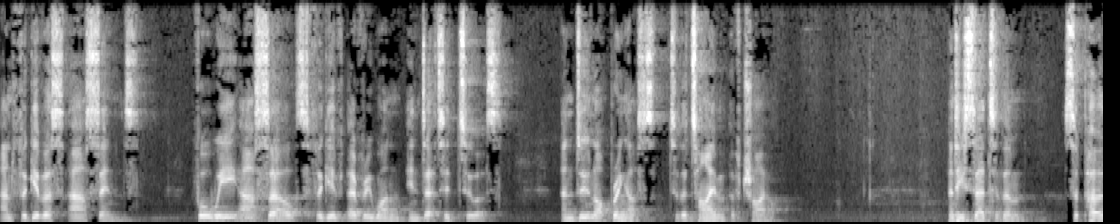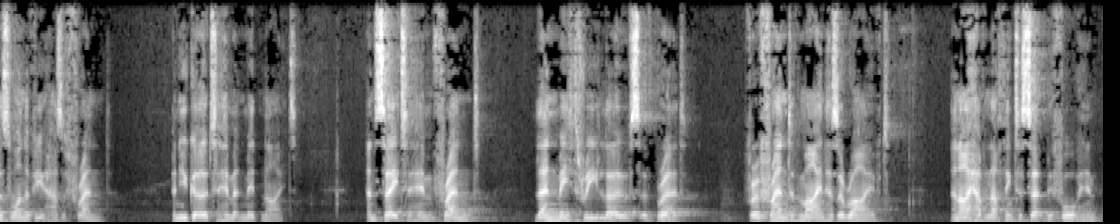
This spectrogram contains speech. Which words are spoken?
and forgive us our sins, for we ourselves forgive everyone indebted to us, and do not bring us to the time of trial. And he said to them, Suppose one of you has a friend, and you go to him at midnight, and say to him, Friend, lend me three loaves of bread, for a friend of mine has arrived, and I have nothing to set before him.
